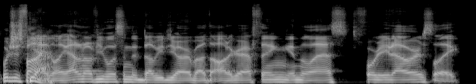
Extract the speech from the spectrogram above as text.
which is fine. Yeah. Like I don't know if you listened to WGR about the autograph thing in the last 48 hours. Like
